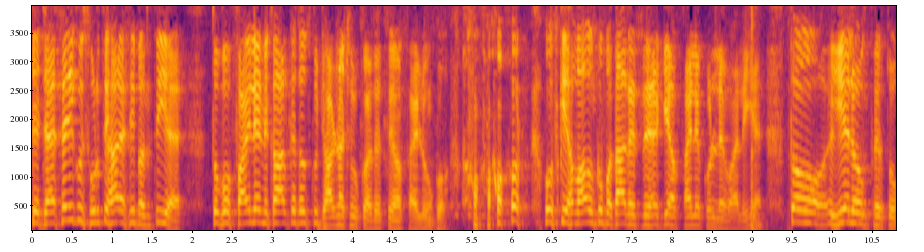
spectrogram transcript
कि जैसे ही कोई सूरत हाल ऐसी बनती है तो वो फाइलें निकाल के तो उसको झाड़ना शुरू कर देते हैं फाइलों को। और उसकी हवा उनको बता देते हैं कि अब फाइलें खुलने वाली हैं। तो ये लोग फिर तो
